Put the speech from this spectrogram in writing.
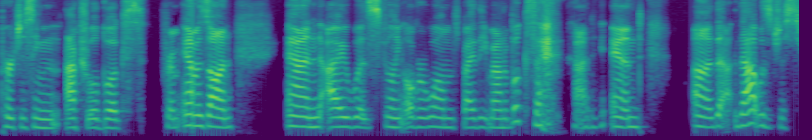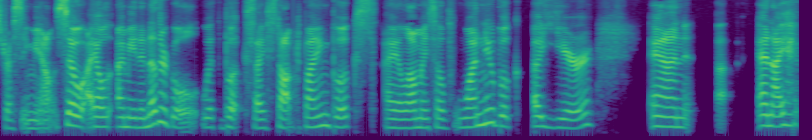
purchasing actual books from Amazon. And I was feeling overwhelmed by the amount of books I had. And uh, that that was just stressing me out. So I I made another goal with books. I stopped buying books. I allow myself one new book a year, and uh, and I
